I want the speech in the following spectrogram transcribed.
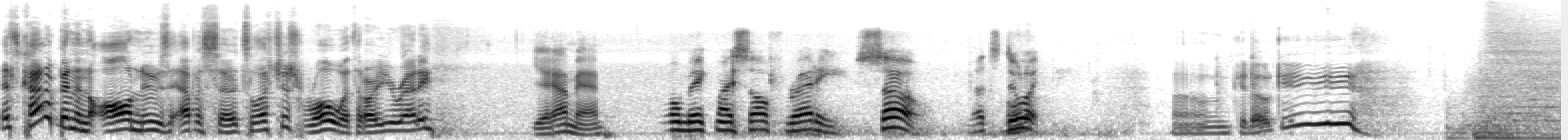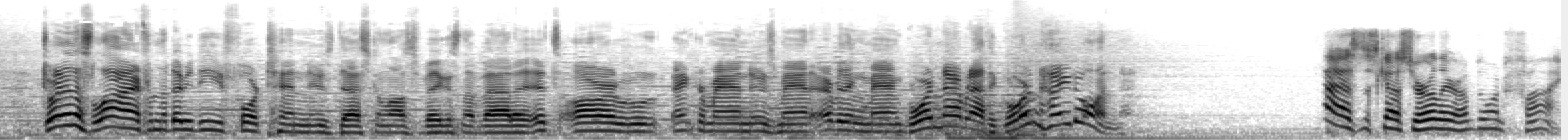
it's kind of been an all news episode, so let's just roll with it. Are you ready? Yeah, man. We'll make myself ready. So let's do Hold it. Okie dokie. Joining us live from the WD 410 news desk in Las Vegas, Nevada, it's our anchorman, newsman, everything man, Gordon Abernathy. Gordon, how you doing? As discussed earlier, I'm doing fine.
